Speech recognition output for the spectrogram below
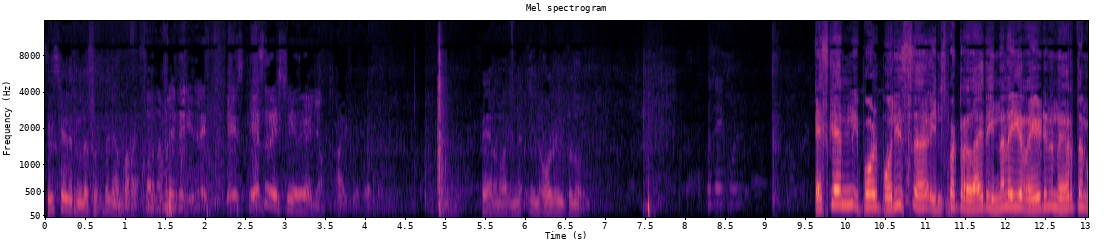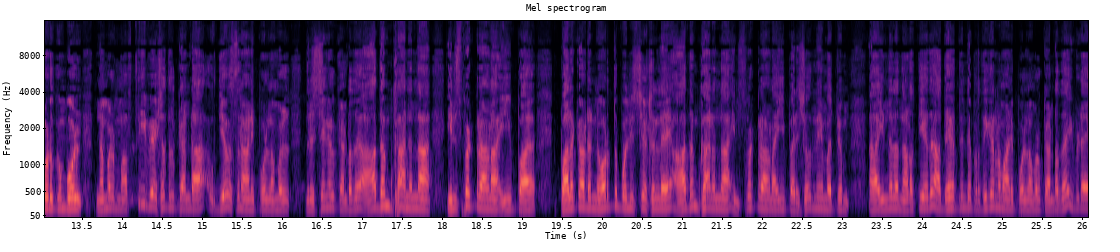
സീസ് ചെയ്തിട്ടുണ്ട് സുഹൃത്ത് ഞാൻ പറയാം. കേസ് രജിസ്റ്റർ ചെയ്ത് കഴിഞ്ഞോ? ഓൾറെഡി ഇട്ടെന്ന് പറഞ്ഞു എസ് കെ ഇപ്പോൾ പോലീസ് ഇൻസ്പെക്ടർ അതായത് ഇന്നലെ ഈ റെയ്ഡിന് നേതൃത്വം കൊടുക്കുമ്പോൾ നമ്മൾ മഫ്തി വേഷത്തിൽ കണ്ട ഉദ്യോഗസ്ഥനാണ് ഇപ്പോൾ നമ്മൾ ദൃശ്യങ്ങൾ കണ്ടത്. ആദം ഖാൻ എന്ന ഇൻസ്പെക്ടറാണ് ഈ പാലക്കാട് നോർത്ത് പോലീസ് സ്റ്റേഷനിലെ ആദം ഖാൻ എന്ന ഇൻസ്പെക്ടറാണ് ഈ പരിശോധനയും മറ്റും ഇന്നലെ നടത്തിയത്. അദ്ദേഹത്തിന്റെ പ്രതികരണമാണ് ഇപ്പോൾ നമ്മൾ കണ്ടത്. ഇവിടെ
